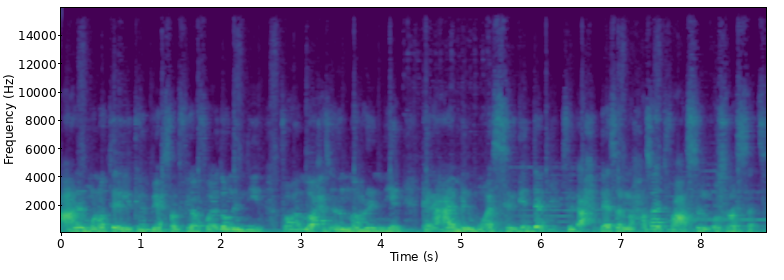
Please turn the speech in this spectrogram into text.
عن المناطق اللي كان بيحصل فيها فيضان النيل. فهنلاحظ إن نهر النيل كان عامل مؤثر جدا في الأحداث اللي حصلت في عصر الأسرة السادسة.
